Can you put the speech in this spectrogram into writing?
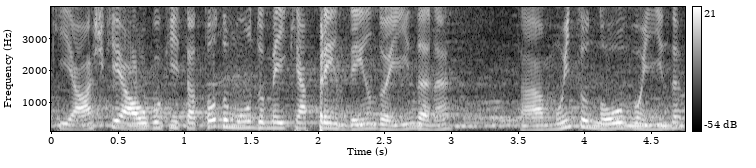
que acho que é algo que está todo mundo meio que aprendendo ainda, né? Tá muito novo ainda.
